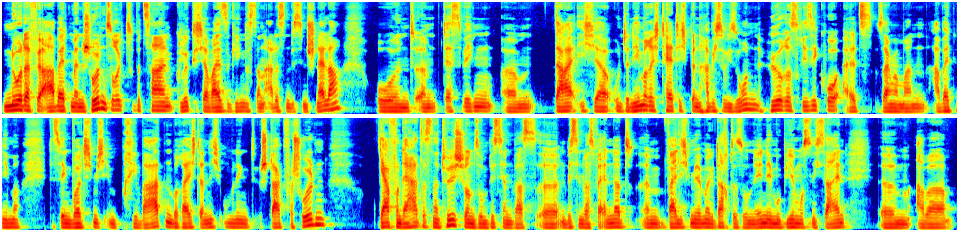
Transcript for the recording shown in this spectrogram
nur dafür arbeiten, meine Schulden zurückzubezahlen. Glücklicherweise ging das dann alles ein bisschen schneller und ähm, deswegen ähm, da ich ja unternehmerisch tätig bin, habe ich sowieso ein höheres Risiko als, sagen wir mal, ein Arbeitnehmer. Deswegen wollte ich mich im privaten Bereich dann nicht unbedingt stark verschulden ja, von daher hat das natürlich schon so ein bisschen was, äh, ein bisschen was verändert, ähm, weil ich mir immer gedacht habe, so, nee, eine Immobilie muss nicht sein. Ähm, aber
